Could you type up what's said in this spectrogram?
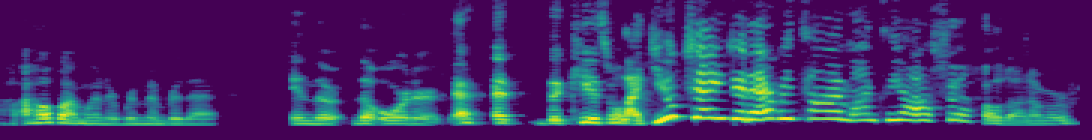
I hope I'm going to remember that in the the order. At, at, the kids were like, "You change it every time, Auntie Asha." Hold on, I'm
